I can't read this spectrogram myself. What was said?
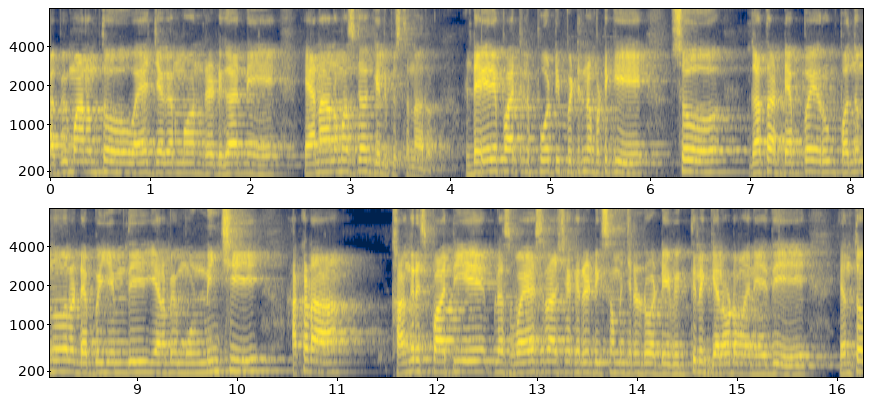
అభిమానంతో వైఎస్ జగన్మోహన్ రెడ్డి గారిని ఎనానమస్గా గెలిపిస్తున్నారు. అంటే వేరే పార్టీలు పోటీ పెట్టినప్పటికీ సో గత డెబ్బై పంతొమ్మిది వందల డెబ్బై ఎనిమిది ఎనభై మూడు నుంచి అక్కడ కాంగ్రెస్ పార్టీయే ప్లస్ వైఎస్ రాజశేఖర రెడ్డికి సంబంధించినటువంటి వ్యక్తులు గెలవడం అనేది ఎంతో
